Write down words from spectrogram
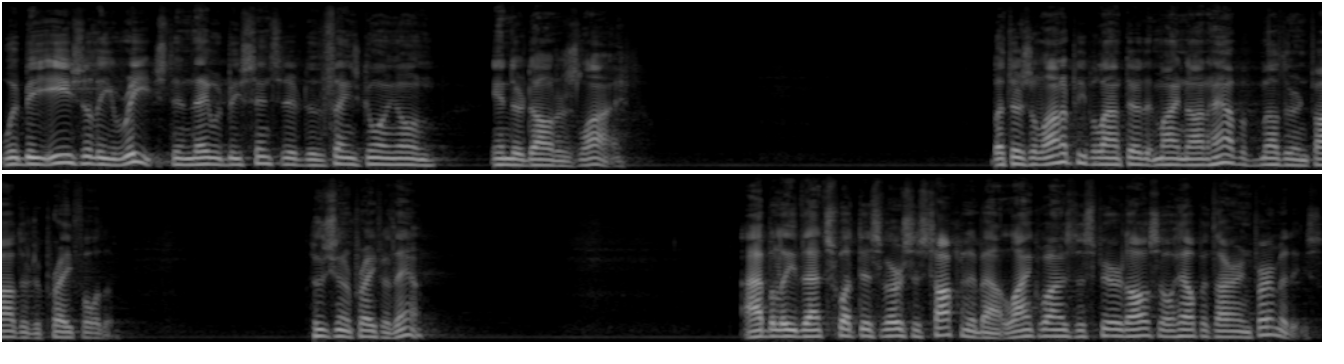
would be easily reached and they would be sensitive to the things going on in their daughter's life. But there's a lot of people out there that might not have a mother and father to pray for them. Who's going to pray for them? I believe that's what this verse is talking about. Likewise, the Spirit also helpeth our infirmities.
